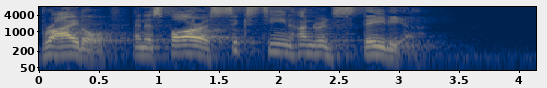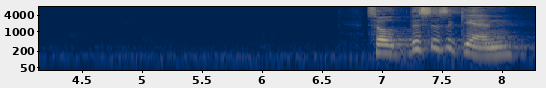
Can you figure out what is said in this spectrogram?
bridle and as far as 1600 stadia. So, this is again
